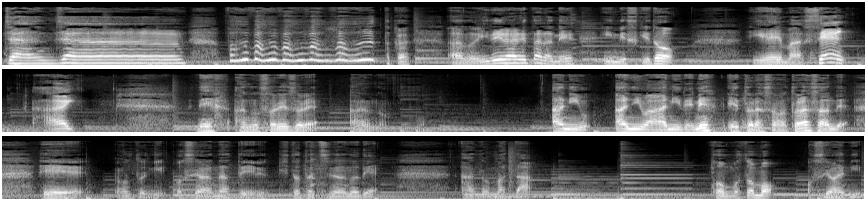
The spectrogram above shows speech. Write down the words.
じゃんじゃーん、パフパフパフパフパフとか、あの、入れられたらね、いいんですけど、言えません。はい。ね、あの、それぞれ、あの、兄、兄は兄でね、えー、トラさんはトラさんで、えー、本当にお世話になっている人たちなので、あの、また、今後ともお世話に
